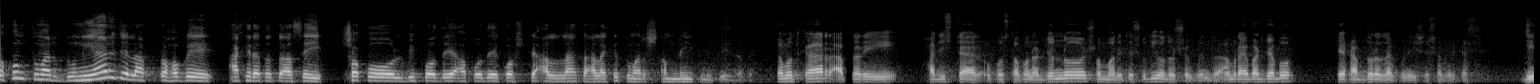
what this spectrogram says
তখন তোমার দুনিয়ার যে লাভটা হবে আখেরাতে তো আছেই। সকল বিপদে আপদে কষ্টে আল্লাহ তাআলাকে তোমার সামনেই তুমি পেয়ে যাবে। চমৎকার আপনার এই হাদিসটার উপস্থাপনার জন্য সম্মানিত সুদীয় দর্শক বিন্দু আমরা এবার যাব শেখ আব্দুর রাজাক সাহেবের কাছে। জি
